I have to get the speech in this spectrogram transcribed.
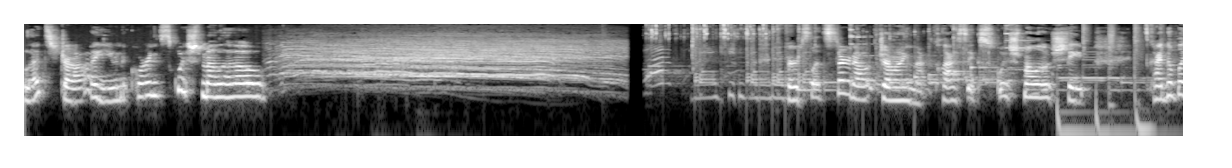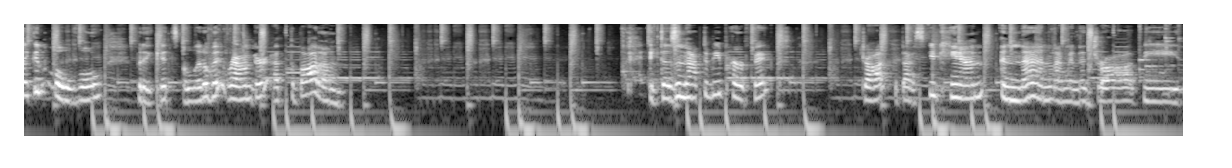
Let's draw a unicorn squishmallow. First, let's start out drawing that classic squishmallow shape. It's kind of like an oval, but it gets a little bit rounder at the bottom. It doesn't have to be perfect. Draw it the best you can, and then I'm gonna draw the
